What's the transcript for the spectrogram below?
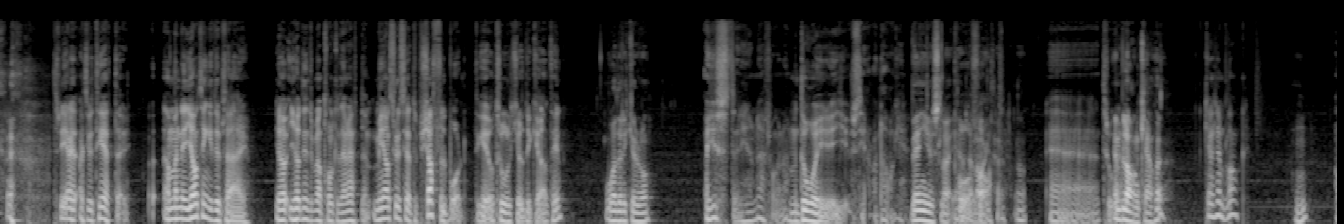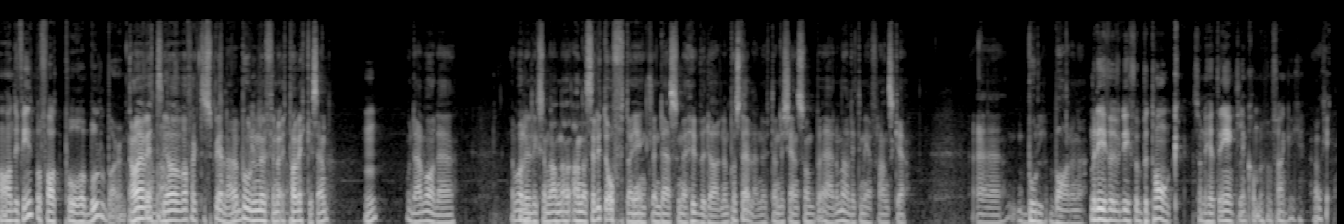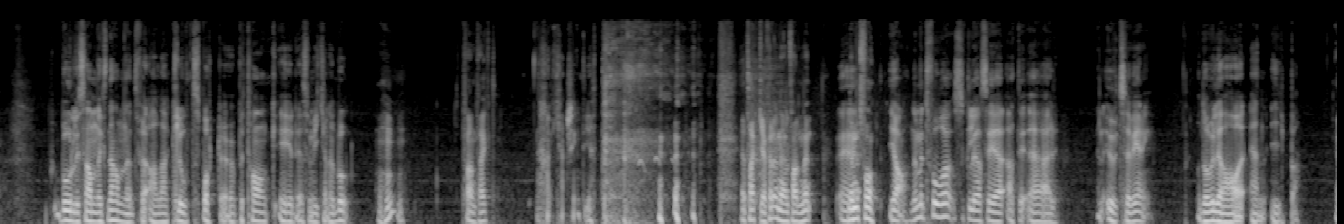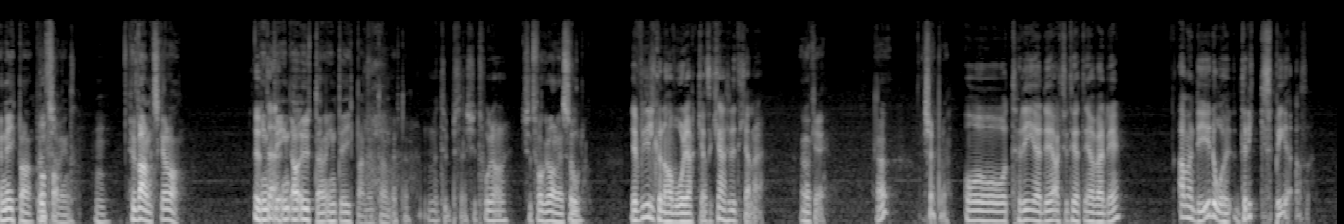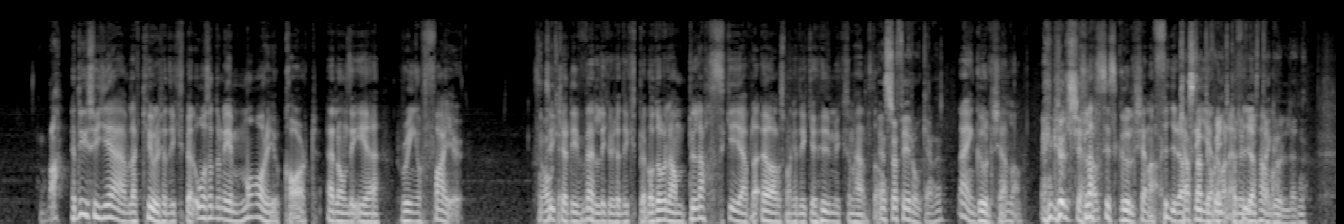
Tre aktiviteter. Ja men jag tänker typ så här. Jag, jag vet inte om jag tolkat den rätt nu, men jag skulle säga typ shuffleboard. Det är otroligt kul att dricka öl till. Vad dricker du då? Ja just det, det är de där frågorna. Men då är det ljus jävla lager. Det är en ljusla På jävla fat. lager. Ja. Eh, tror En blanc kanske? Kanske en blank. Mm. Ja, det finns på fat på Bullbar. Ja jag vet. Jag var faktiskt spelare Bull nu för ett par veckor sedan. Mm. Och där var det där var det Mm. liksom, anna- annars är det inte ofta egentligen det som är huvudölen på ställen utan det känns som är de här lite mer franska eh, bullbarerna. Men det är för, det är för betonk, som det heter egentligen, kommer från Frankrike. Okej. Bull är samlingsnamnet för alla klotsporter och betonk är det som vi kallar bull. Mhm. Fun fact. Kanske inte jätte... Jag tackar för den i alla fall. Men Eh, nummer två. Ja, nummer två så skulle jag säga att det är en utservering. Och då vill jag ha en IPA. En IPA på På utservering. Mm. Hur varmt ska det vara? Ute? Inte, in, ja, utan, inte IPA utan ute. Med typ så här 22 grader. 22 grader sol. Jag vill kunna ha vårjacka, så kanske lite kallare. Okej. Ja, jag köper det. Och tredje aktiviteten jag väljer. Ja men det är då drickspel alltså. Va? Jag tycker det är så jävla kul att köra drickspel. Oavsett om det är Mario Kart eller om det är Ring of Fire. Så Okej. tycker jag det är väldigt kul att köra drickspel. Och då vill jag ha en blaskig jävla öl som man kan dricka hur mycket som helst av. En Sofiero kanske? Nej, en Guldkällan. En guldkälla? Klassisk Guldkällan. Ja, Fyra Kasta inte eller skit på det vita guldet.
